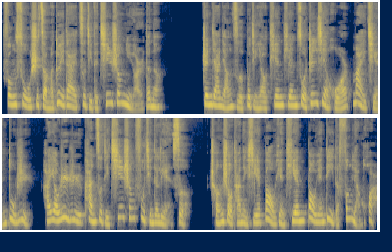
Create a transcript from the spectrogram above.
风素是怎么对待自己的亲生女儿的呢？甄家娘子不仅要天天做针线活卖钱度日，还要日日看自己亲生父亲的脸色，承受他那些抱怨天抱怨地的风凉话。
